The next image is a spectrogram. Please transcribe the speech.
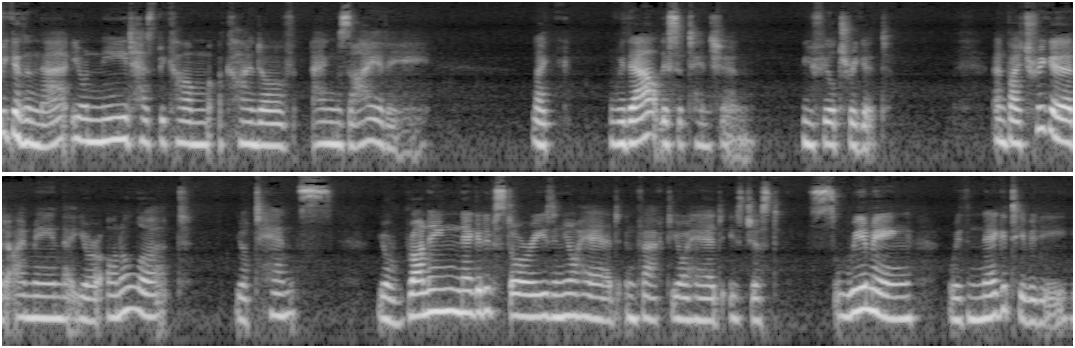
bigger than that, your need has become a kind of anxiety. Like, without this attention, you feel triggered. And by triggered, I mean that you're on alert, you're tense, you're running negative stories in your head. In fact, your head is just swimming with negativity,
